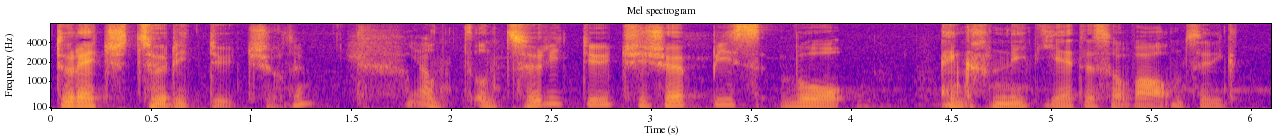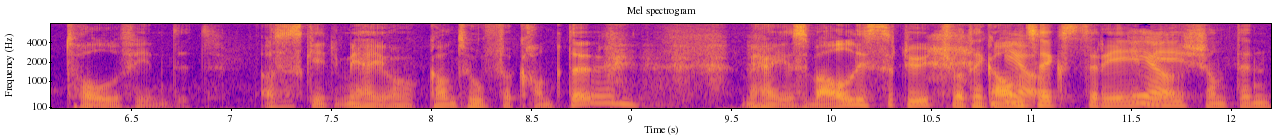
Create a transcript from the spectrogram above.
du redest Zürichdeutsch, oder? Ja. Und, und Zürichdeutsch ist etwas, wo eigentlich nicht jeder so wahnsinnig toll findet. Also es gibt, wir haben ja ganz viele Kantone. Wir haben ein Walliser Deutsch, das ganz ja. extrem ja. ist. Und dann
